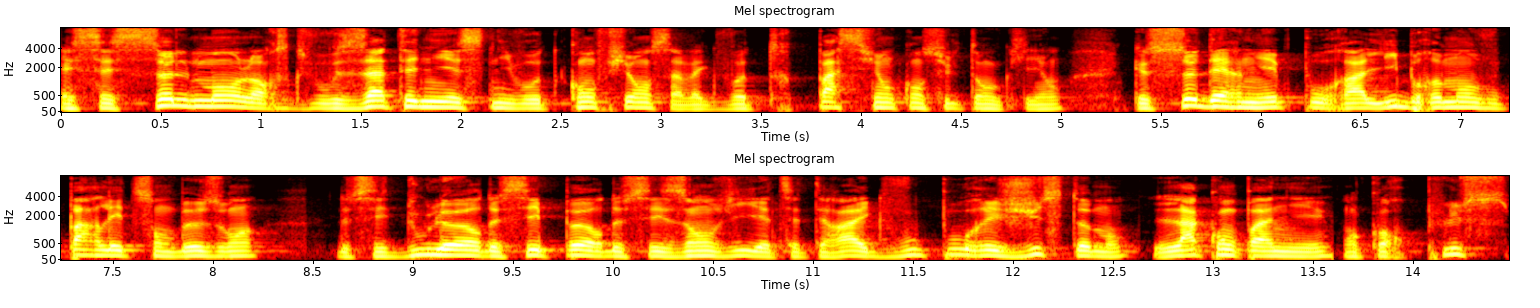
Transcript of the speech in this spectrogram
Et c'est seulement lorsque vous atteignez ce niveau de confiance avec votre patient consultant client que ce dernier pourra librement vous parler de son besoin, de ses douleurs, de ses peurs, de ses envies, etc. Et que vous pourrez justement l'accompagner encore plus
